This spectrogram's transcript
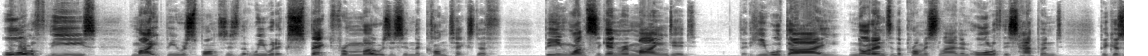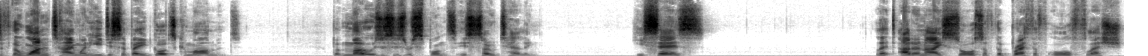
All of these might be responses that we would expect from Moses in the context of being once again reminded that he will die, not enter the promised land, and all of this happened because of the one time when he disobeyed God's commandment. But Moses' response is so telling. He says, Let Adonai, source of the breath of all flesh,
